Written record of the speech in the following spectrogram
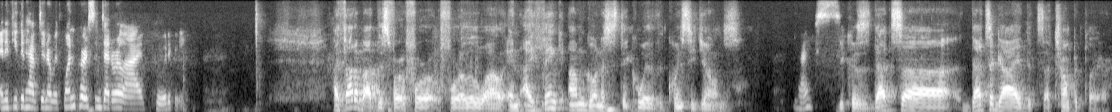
And if you could have dinner with one person, dead or alive, who would it be? I thought about this for for for a little while, and I think I'm going to stick with Quincy Jones Nice. because that's uh, that's a guy that's a trumpet player,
